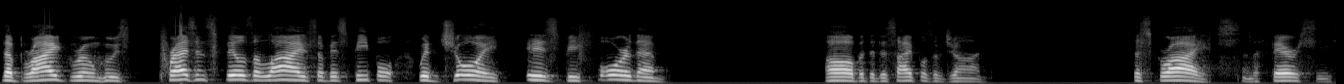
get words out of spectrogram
The bridegroom whose presence fills the lives of his people with joy is before them. Oh, but the disciples of John, the scribes and the Pharisees,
